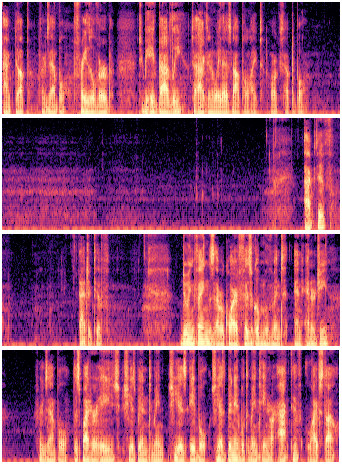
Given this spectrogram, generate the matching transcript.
Act up, for example, phrasal verb, to behave badly, to act in a way that is not polite or acceptable. Active, adjective. Doing things that require physical movement and energy. For example, despite her age, she has been to main, she is able she has been able to maintain her active lifestyle.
